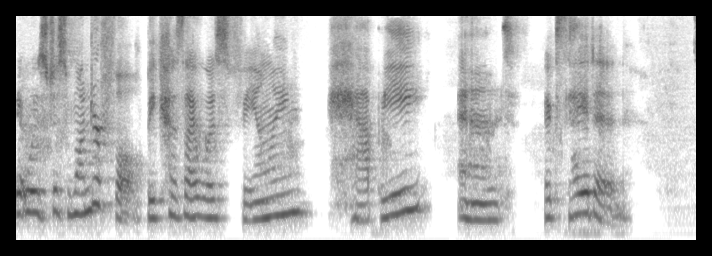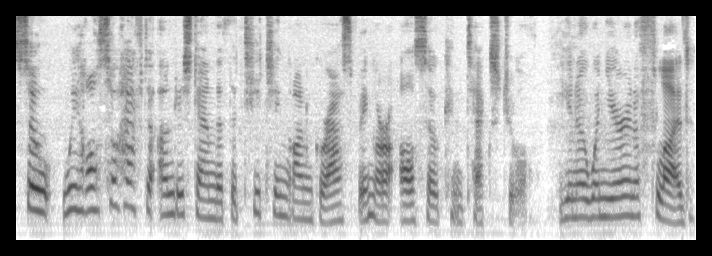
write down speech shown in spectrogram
it was just wonderful because I was feeling happy and excited. So we also have to understand that the teaching on grasping are also contextual. You know, when you're in a flood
